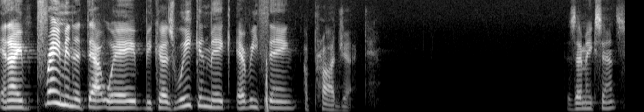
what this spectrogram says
And I'm framing it that way because we can make everything a project. Does that make sense?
